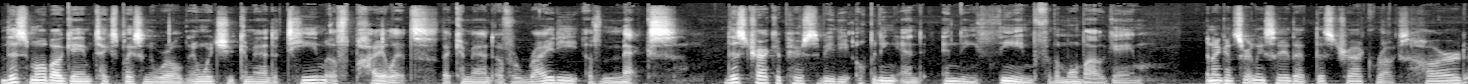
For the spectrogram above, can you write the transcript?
This mobile game takes place in a world in which you command a team of pilots that command a variety of mechs. This track appears to be the opening and ending theme for the mobile game. And I can certainly say that this track rocks hard,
